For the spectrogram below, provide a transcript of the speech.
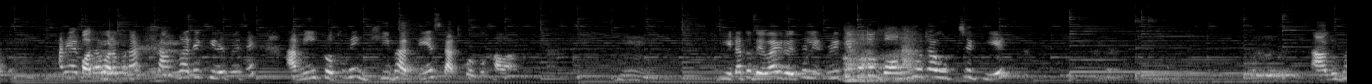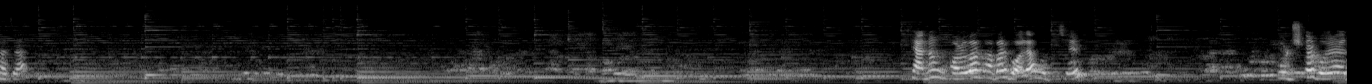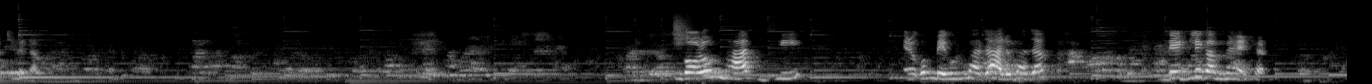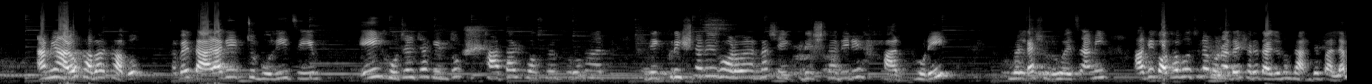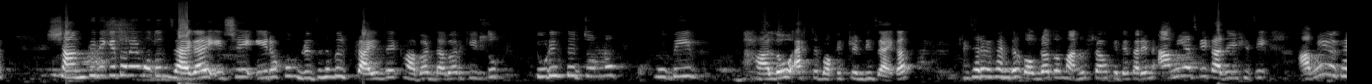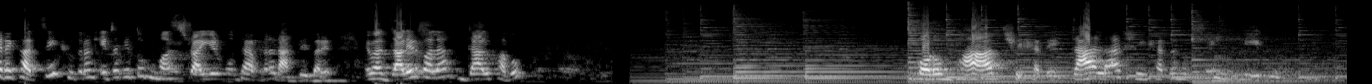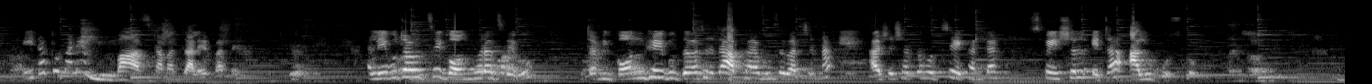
আমি আর কথা বলব না, সাংঘাতিক খিদে পেয়েছে। আমি প্রথমে ঘি ভাত দিয়ে স্টার্ট করব খাওয়া। হুম, ঘিটা তো দেওয়াই রয়েছে। রীতিমতো গন্ধটা উঠছে ঘিয়ের আলু ভাজা। কেন ঘরোয়া খাবার বলা হচ্ছে? পরিষ্কার বোঝা যাচ্ছে সেটা। গরম ভাত, ঘি, এরকম বেগুন ভাজা, আলু ভাজা ডেডলি কম্বিনেশন আমি আরও খাবার খাব। তবে তার আগে একটু বলি যে, এই হোটেলটা কিন্তু সাতাশ বছরের পুরোনো যে কৃষ্ণাদের ঘরোয়া রান্না, সেই কৃষ্ণাদের হাত ধরেই হোটেলটা শুরু হয়েছে। আমি আগে কথা বলছিলাম ওনাদের সাথে, তাই জন্য জানতে পারলাম। শান্তিনিকেতনের মতন জায়গায় এসে এরকম রিজনেবল প্রাইসে খাবার দাবার কিন্তু টুরিস্টদের জন্য খুবই ভালো একটা পকেট ফ্রেন্ডলি জায়গা। এছাড়াও এখানকার কম রকম মানুষরাও খেতে পারেন। আমি আজকে কাজে এসেছি, আমিও এখানে খাচ্ছি, সুতরাং এটা কিন্তু মাস্ট ট্রাই এর মধ্যে আপনারা রাখতেই পারেন। এবার ডালের পালা, ডাল খাব। গরম ভাত, সেই সাথে ডাল আর সেই সাথে হচ্ছে লেবু। এটা তো মানে মাস্ট আমার ডালের পাতে। লেবুটা হচ্ছে গন্ধরাজ লেবু। এটা আমি গন্ধেই বুঝতে পারছি যেটা আপনারা বুঝতে পারছেন না। আর সে সাথে হচ্ছে এখানকার স্পেশাল এটা আলু পোস্ত।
